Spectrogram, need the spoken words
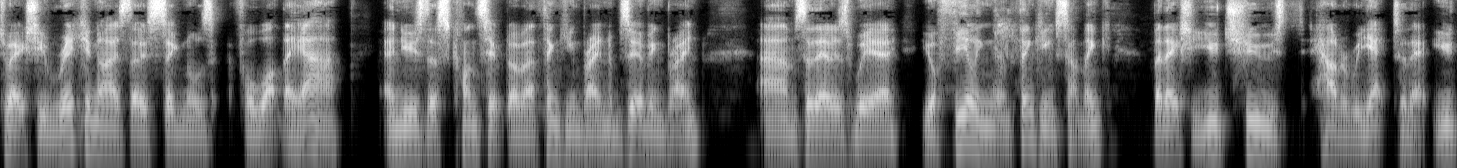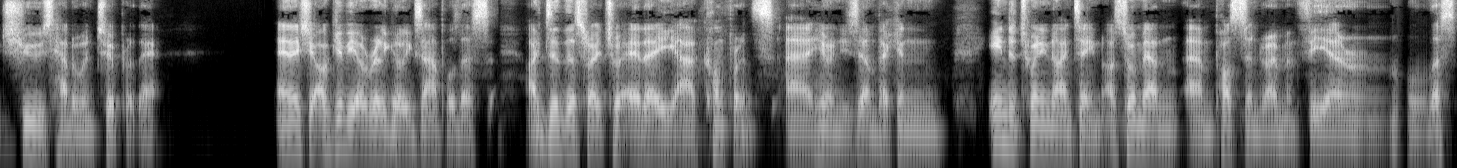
to actually recognize those signals for what they are and use this concept of a thinking brain, observing brain. Um, so that is where you're feeling and thinking something, but actually you choose how to react to that. You choose how to interpret that. And actually, I'll give you a really good example of this. I did this, Rachel, at a uh, conference uh, here in New Zealand back in end of 2019. I was talking about um, post syndrome and fear and all this.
